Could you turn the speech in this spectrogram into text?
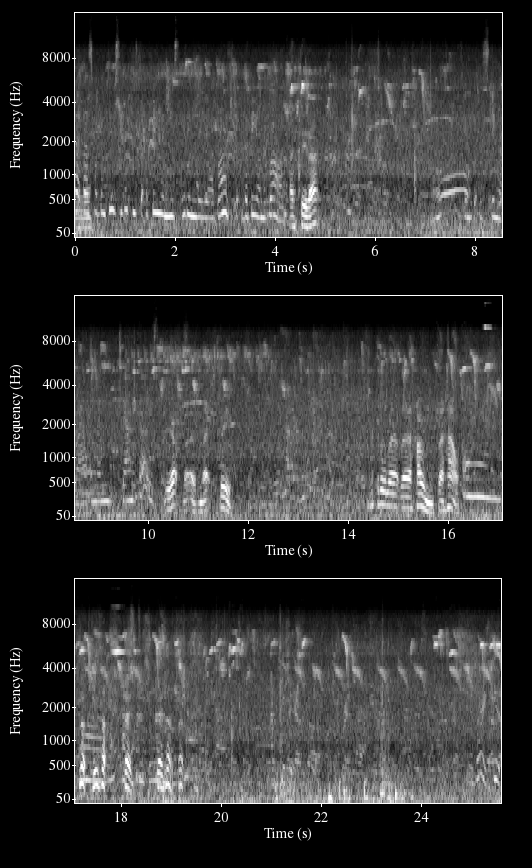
That, that's what they do. See, look, he's got a bee and he's hitting the uh, branch, the bee on the branch. I see that. He's going to get the stinger out and then down it goes. Yep, that is next bee. Look at all their, their homes, their house. Oh, Look, who's that? Jade, actually Jade, look, look. They're very cute.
